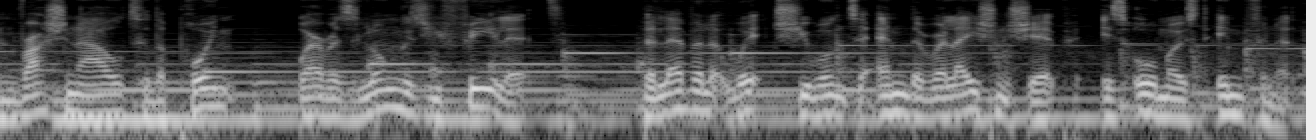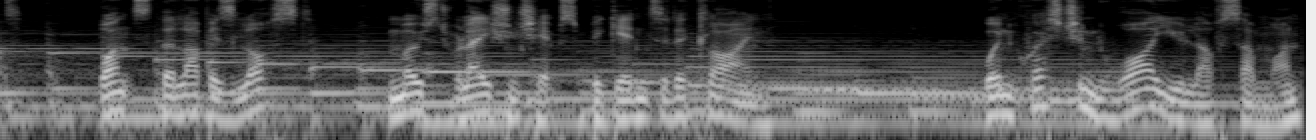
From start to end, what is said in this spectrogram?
and rationale to the point where, as long as you feel it, the level at which you want to end the relationship is almost infinite. Once the love is lost, most relationships begin to decline. When questioned why you love someone,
